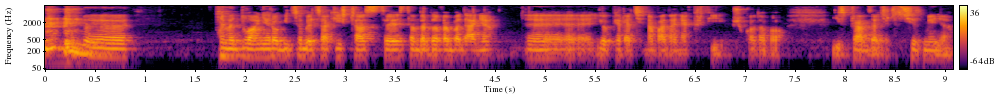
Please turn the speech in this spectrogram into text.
Ewentualnie robić sobie co jakiś czas standardowe badania i opierać się na badaniach krwi przykładowo i sprawdzać, czy coś się zmienia,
